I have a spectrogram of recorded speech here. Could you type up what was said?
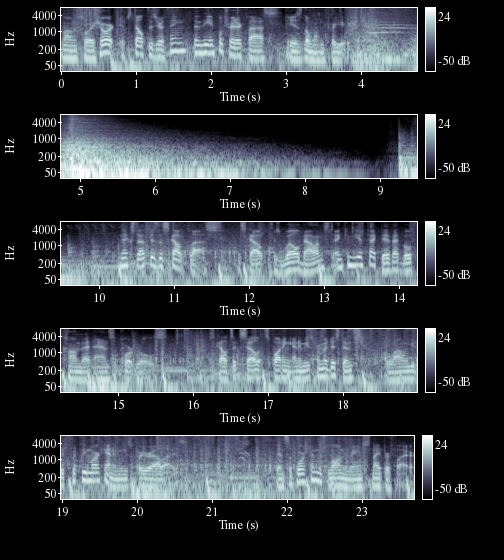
Long story short, if stealth is your thing, then the Infiltrator class is the one for you. Next up is the Scout class. The Scout is well balanced and can be effective at both combat and support roles. Scouts excel at spotting enemies from a distance, allowing you to quickly mark enemies for your allies. Then support them with long-range sniper fire.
